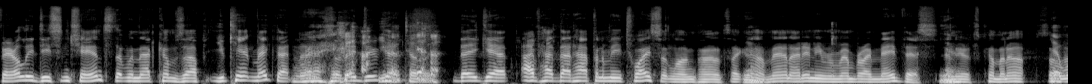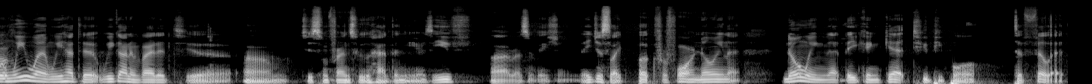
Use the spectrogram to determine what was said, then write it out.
fairly decent chance that when that comes up, you can't make that night. Right. So they do yeah, get totally. they get. I've had that happen to me twice at Langbaan. It's like, Yeah. oh man, I didn't even remember I made this, and Yeah. here it's coming up. So yeah, when we went, we had to. We got invited to um to some friends who had the New Year's Eve uh, reservation. They just like booked for four, knowing that knowing that they can get two people to fill it.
